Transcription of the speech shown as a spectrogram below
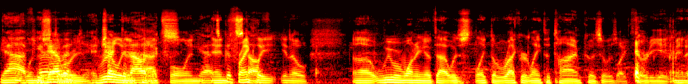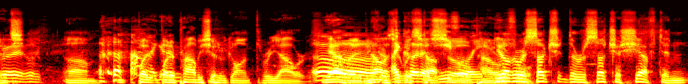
Yeah, if Linda's you haven't, story, checked really it out, it's- impactful, and, yeah, it's and good frankly, you know, uh, we were wondering if that was like the record length of time because it was like 38 minutes. Um, but but it probably should have gone three hours. Yeah, right, no, because I was could've just so easily. powerful. You know, there was such there was such a shift, and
